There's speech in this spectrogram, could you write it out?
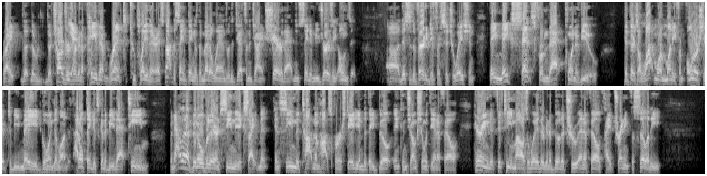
right? The the, the Chargers yes. are going to pay them rent to play there. It's not the same thing as the Meadowlands where the Jets and the Giants share that, and the state of New Jersey owns it. Uh, this is a very different situation. They make sense from that point of view that there's a lot more money from ownership to be made going to London. I don't think it's going to be that team. But now that I've been over there and seen the excitement and seen the Tottenham Hotspur Stadium that they built in conjunction with the NFL, hearing that 15 miles away they're going to build a true NFL type training facility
